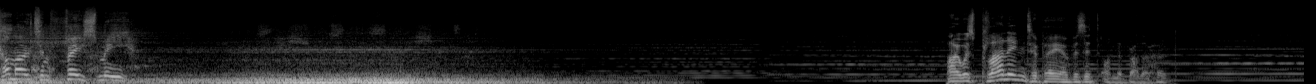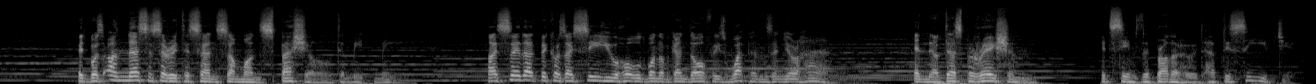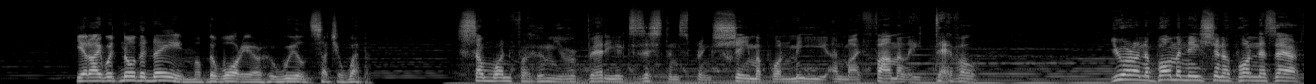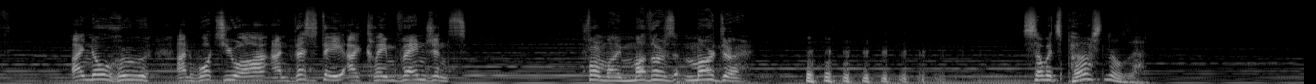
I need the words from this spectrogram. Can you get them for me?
Come out and face me! I was planning to pay a visit on the Brotherhood. It was unnecessary to send someone special to meet me. I say that because I see you hold one of Gandolfi's weapons in your hand. In their desperation, it seems the Brotherhood have deceived you. Yet I would know the name of the warrior who wields such a weapon. Someone for whom your very existence brings shame upon me and my family, devil. You are an abomination upon this earth. I know who and what you are, and this day I claim vengeance. For my mother's murder. so it's personal then?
